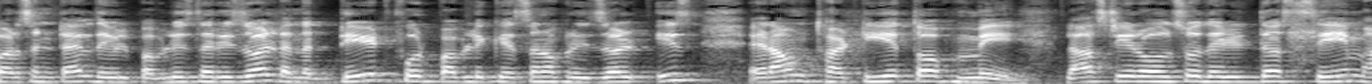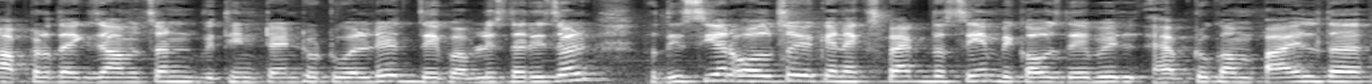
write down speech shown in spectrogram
percentile they will publish the result. And the date for publication of result is around 30th of May. Last year also they did the same. After the examination within 10 to 12 days they publish the result. So this year also you can expect the same because they will have to compile the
